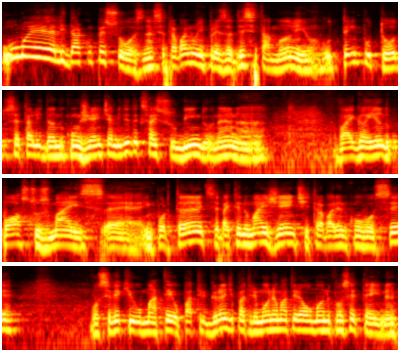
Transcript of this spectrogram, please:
Uma é lidar com pessoas, né? Você trabalha numa empresa desse tamanho, o tempo todo você está lidando com gente, à medida que você vai subindo, né, na, vai ganhando postos mais é, importantes, você vai tendo mais gente trabalhando com você, você vê que o, mate, o patri, grande patrimônio é o material humano que você tem, né?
